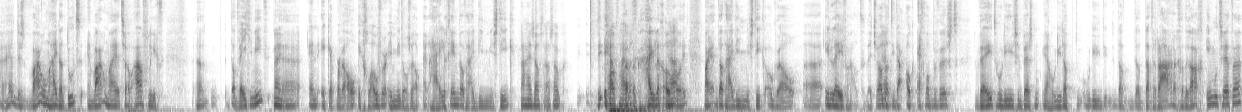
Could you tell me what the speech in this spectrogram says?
hè, dus waarom hij dat doet en waarom hij het zo aanvliegt, eh, dat weet je niet. Nee. Eh, en ik heb er wel, ik geloof er inmiddels wel heilig in dat hij die mystiek, Nou, hij zelf trouwens ook. die, ja, heilig. dat ook heilig ook Ja. wel in, maar dat hij die mystiek ook wel eh, in leven houdt. Weet je wel, Ja. dat hij daar ook echt wel bewust weet hoe hij zijn best, ja, hoe hij dat, hoe die, die- dat, dat, dat rare gedrag in moet zetten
